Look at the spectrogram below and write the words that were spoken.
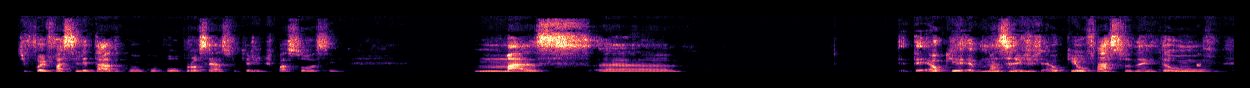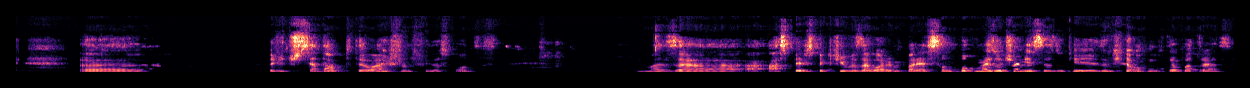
que, foi facilitado com, com, o processo que a gente passou assim. Mas uh, é o que, mas a gente, é o que eu faço, né? Então uh, a gente se adapta, eu acho, no fim das contas. Mas a, a, as perspectivas agora me parecem são um pouco mais otimistas do que, do que há um tempo atrás.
